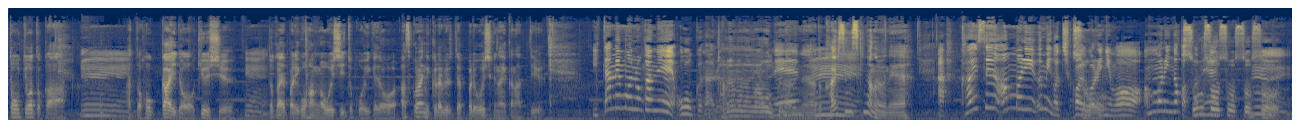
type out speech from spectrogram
東京とか、あと北海道、九州、うん。とかやっぱりご飯が美味しいとこ多いけどあそこらに比べるとやっぱり美味しくないかなっていう炒め物がね多くなるよ食べ物が多くなるね。あとうん海鮮好きなのよね。あ海鮮あんまり海が近い割にはあんまりなかったね。そうそうそうそうそう、ん。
